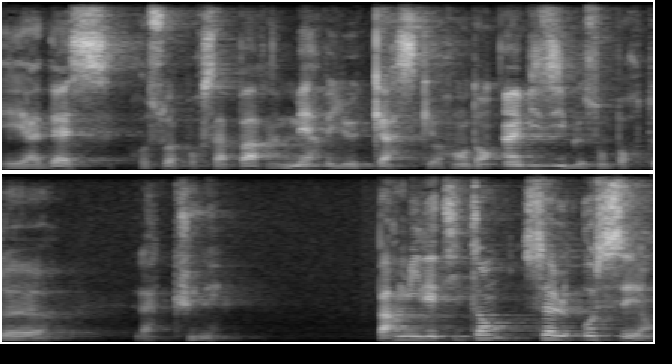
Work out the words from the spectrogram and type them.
et Hadès reçoit pour sa part un merveilleux casque rendant invisible son porteur, la cunée. Parmi les titans, seul Océan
